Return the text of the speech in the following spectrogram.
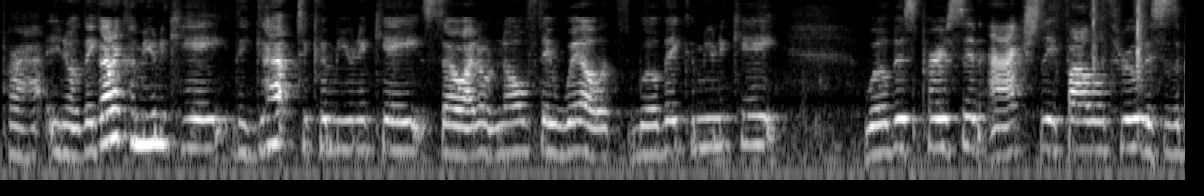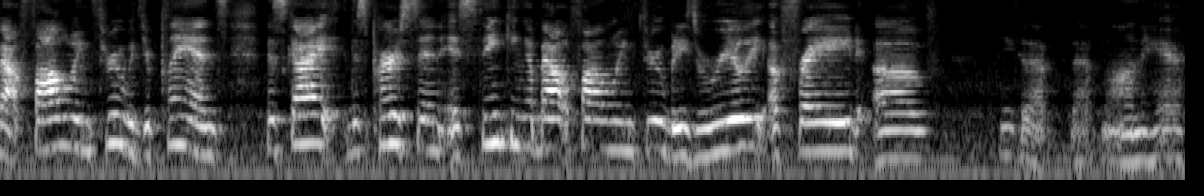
perhaps you know, they got to communicate. They got to communicate. So I don't know if they will. It's, will they communicate? Will this person actually follow through? This is about following through with your plans. This guy, this person is thinking about following through, but he's really afraid of look at that, that blonde hair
